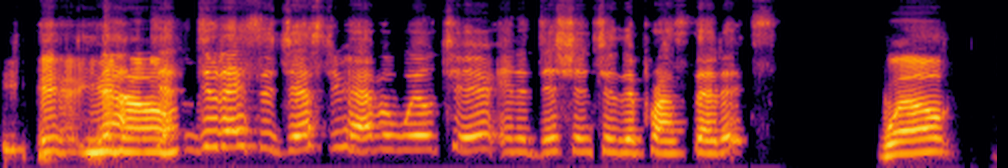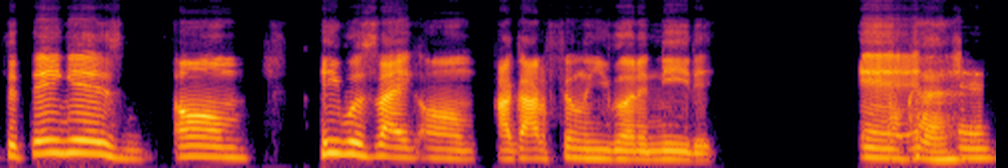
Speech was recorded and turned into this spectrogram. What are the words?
you now, know, do they suggest you have a wheelchair in addition to the prosthetics? Well, the thing is, um, he was like, um, I got a feeling you're gonna need it. And, okay. and,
